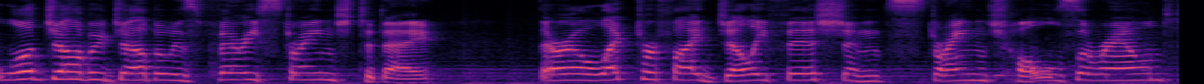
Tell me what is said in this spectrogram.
Lord Jabu Jabu is very strange today. There are electrified jellyfish and strange holes around.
